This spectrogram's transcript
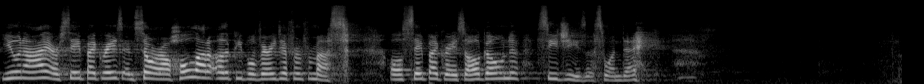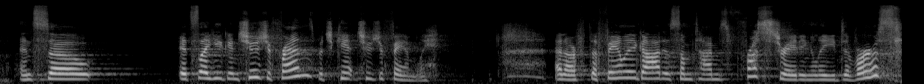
You and I are saved by grace, and so are a whole lot of other people very different from us. All saved by grace, all going to see Jesus one day. And so it's like you can choose your friends, but you can't choose your family. And our, the family of God is sometimes frustratingly diverse,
